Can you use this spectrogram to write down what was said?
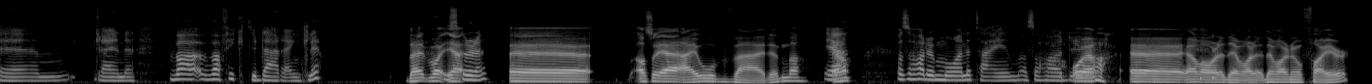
eh, greien din. Hva, hva fikk du der, egentlig? Der var jeg, Husker du det? Uh, altså, jeg er jo væren, da. Ja. Og så har du månetegn, og så har du Å ja. Eh, ja, hva var det det var? Det Det var noe fire.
